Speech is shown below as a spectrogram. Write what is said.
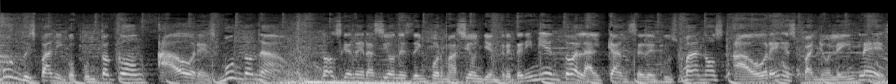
Mundohispánico.com ahora es Mundo Now. Dos generaciones de información y entretenimiento al alcance de tus manos, ahora en español e inglés.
